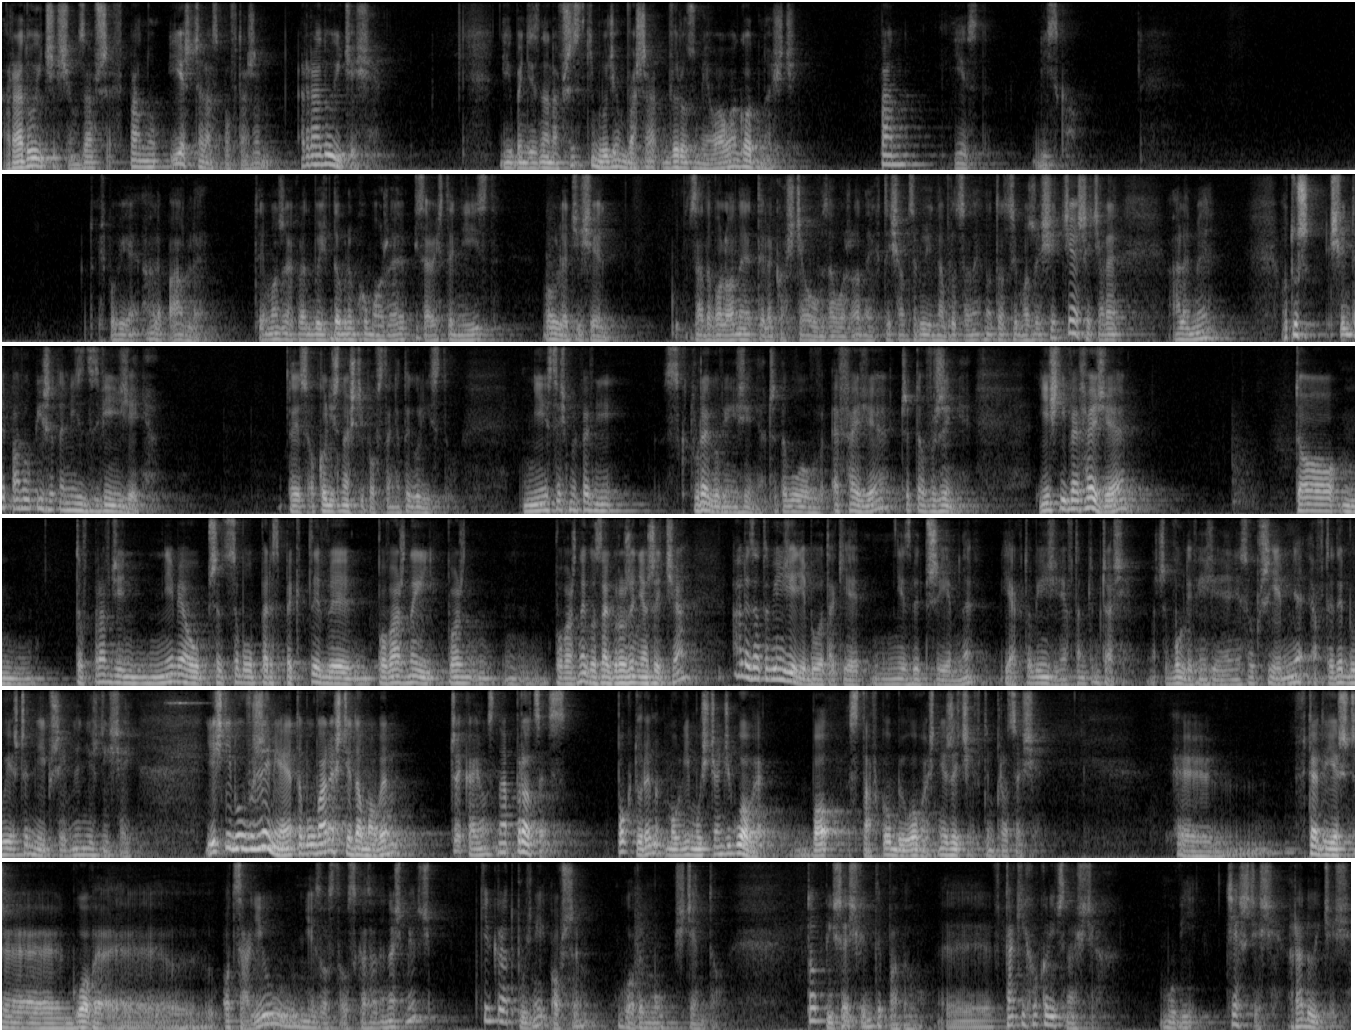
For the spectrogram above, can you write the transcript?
Radujcie się zawsze w Panu i jeszcze raz powtarzam, radujcie się. Niech będzie znana wszystkim ludziom wasza wyrozumiała łagodność. Pan jest blisko. Ktoś powie, ale Pawle, ty może akurat byłeś w dobrym humorze, pisałeś ten list, w ogóle ci się zadowolony, tyle kościołów założonych, tysiące ludzi nawróconych, no to ty może się cieszyć, ale, ale my? Otóż święty Paweł pisze ten list z więzienia. To jest okoliczności powstania tego listu. Nie jesteśmy pewni, z którego więzienia, czy to było w Efezie, czy to w Rzymie. Jeśli w Efezie, to, mm, to wprawdzie nie miał przed sobą perspektywy poważnej, poważnego zagrożenia życia, ale za to więzienie było takie niezbyt przyjemne, jak to więzienia w tamtym czasie. Znaczy w ogóle więzienia nie są przyjemne, a wtedy były jeszcze mniej przyjemne niż dzisiaj. Jeśli był w Rzymie, to był w areszcie domowym, czekając na proces, po którym mogli mu ściąć głowę, bo stawką było właśnie życie w tym procesie. Yy, wtedy jeszcze głowę yy, ocalił, nie został skazany na śmierć. Kilka lat później, owszem, głowę mu ścięto. To pisze święty Paweł. Yy, w takich okolicznościach mówi: cieszcie się, radujcie się.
